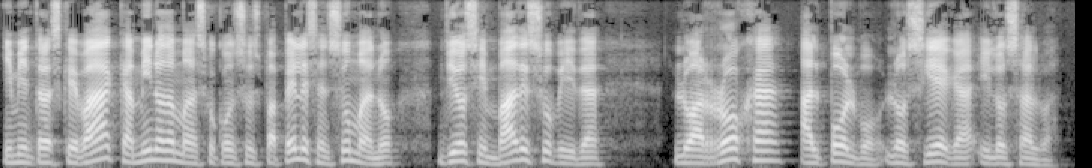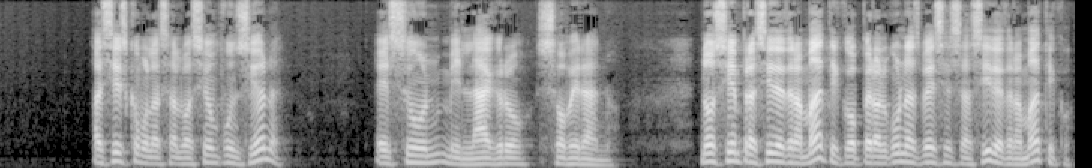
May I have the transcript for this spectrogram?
Y mientras que va camino a Damasco con sus papeles en su mano, Dios invade su vida lo arroja al polvo, lo ciega y lo salva. Así es como la salvación funciona. Es un milagro soberano. No siempre así de dramático, pero algunas veces así de dramático.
